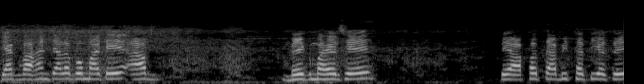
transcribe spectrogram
ક્યાંક વાહન ચાલકો માટે આ મેઘમહેર છે. તે આફત સાબિત થતી હશે.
